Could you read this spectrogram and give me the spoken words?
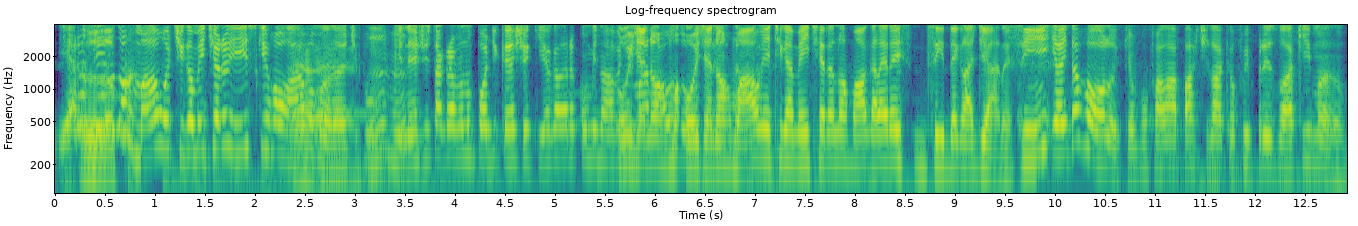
E era assim, era Louco. normal. Antigamente era isso que rolava, É. mano. Era, tipo, Uhum. que nem a gente tá gravando um podcast aqui, a galera combinava Hoje de é, matar os norma, outros, hoje é normal e antigamente era normal a galera se degladiar, né? Sim, e ainda rola. Que eu vou falar a parte lá que eu fui preso lá que, mano,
